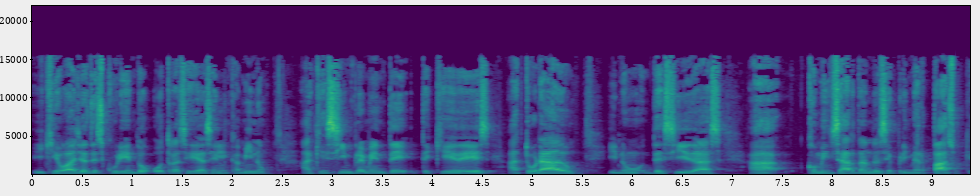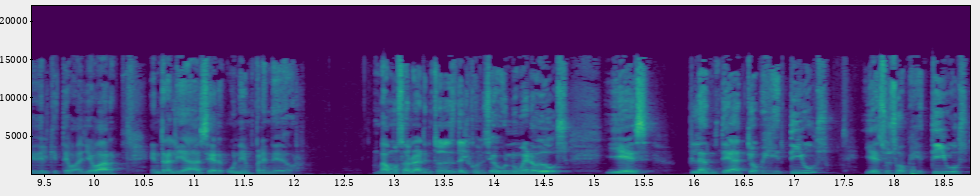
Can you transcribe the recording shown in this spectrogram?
y que vayas descubriendo otras ideas en el camino a que simplemente te quedes atorado y no decidas a comenzar dando ese primer paso que es el que te va a llevar en realidad a ser un emprendedor. Vamos a hablar entonces del consejo número 2 y es planteate objetivos y esos objetivos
